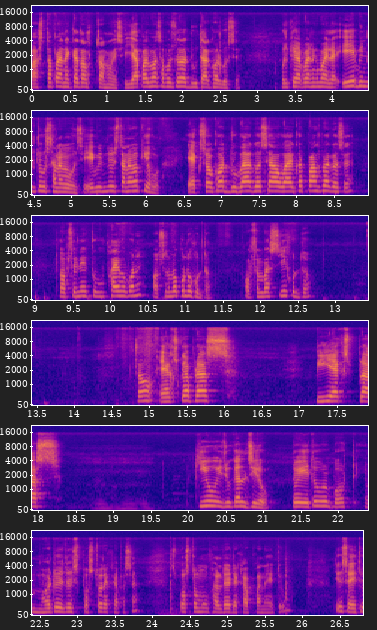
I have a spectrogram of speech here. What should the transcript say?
পাঁচটাৰ পৰা এনেকৈ এডাল টান হৈছে ইয়াৰ পৰা মই চাপজ দুটা ঘৰত গৈছে। গতিকে ইয়াৰ পৰা এনেকৈ মাৰিলে এই বিন্দুটো স্থানাংক গৈছে। এই বিন্দুটো স্থানাংক কি হ'ব? এক্সৰ ঘৰত দুবাৰ গৈছে আৰু ৱাই ঘৰত পাঁচবাৰ গৈছে। So option A two five হ'বনে অপশ্যন নম্বৰ কোনটো শুদ্ধ? অপশ্যন নম্বৰ চি শুদ্ধ। চাওঁ X square plus P X plus Q equal zero' so এইটো বহুত হয়তো এইটো স্পষ্ট দেখা পাইছে। স্পষ্ট মোৰ ভালদৰে দেখা পোৱা নাই এইটো। ঠিক আছে এইটো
